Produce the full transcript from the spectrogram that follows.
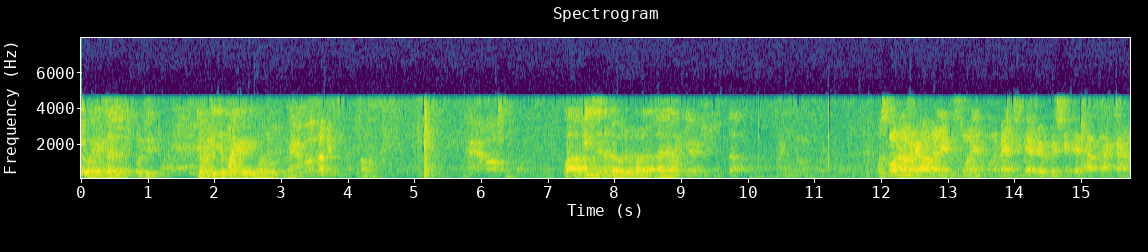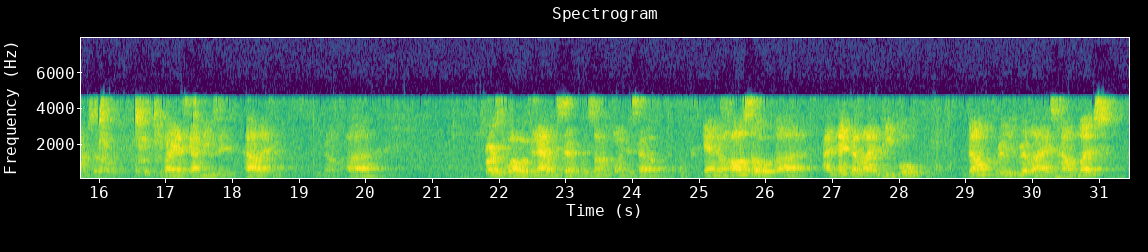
go ahead, to come and get the mic or you want to? A lot of peace in the building. What up, fam? What's going on, y'all? My name is William, I'm the managing editor of MichiganHipHop.com, so anybody that's got music, holla at me, you know. Uh, First of all, what Finale said was on point as hell. And um, also, uh, I think that a lot of people don't really realize how much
